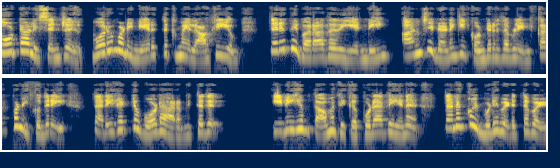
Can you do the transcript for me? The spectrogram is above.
கூட்டாளி சென்று ஒரு மணி நேரத்துக்கு மேல் ஆகியும் திரும்பி வராததை எண்ணி அஞ்சி நடுங்கிக் கொண்டிருந்தவளின் கற்பனை குதிரை தரிகட்டு ஓட ஆரம்பித்தது. இனியும் தாமதிக்க கூடாது என தனக்குள் முடிவெடுத்தவள்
